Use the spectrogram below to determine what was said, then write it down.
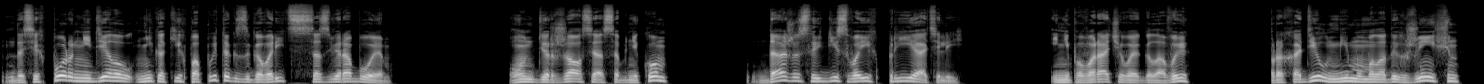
до сих пор не делал никаких попыток заговорить со зверобоем. Он держался особняком даже среди своих приятелей и, не поворачивая головы, проходил мимо молодых женщин,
